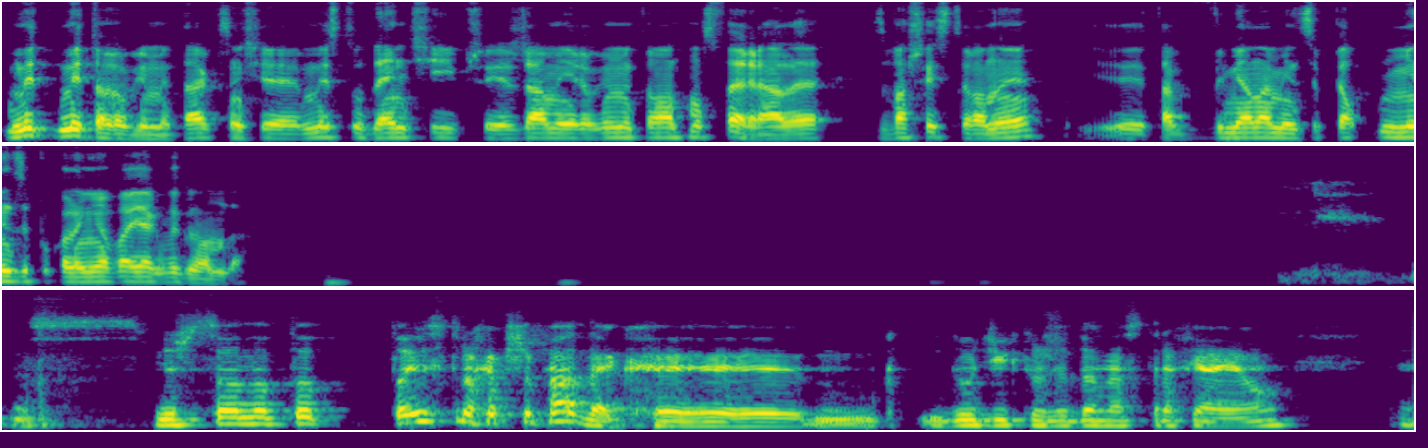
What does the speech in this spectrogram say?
my, my to robimy, tak? W sensie my studenci przyjeżdżamy i robimy tą atmosferę, ale z Waszej strony y, ta wymiana między, międzypokoleniowa jak wygląda? Wiesz co, no to, to jest trochę przypadek e, ludzi, którzy do nas trafiają. E,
